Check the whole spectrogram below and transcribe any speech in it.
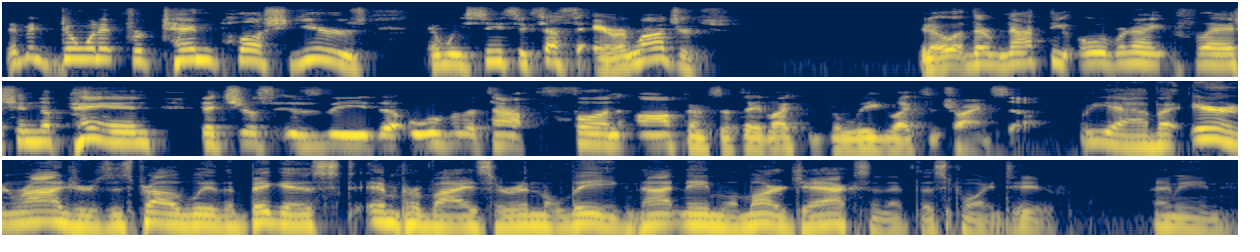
they've been doing it for ten plus years, and we see success. Aaron Rodgers, you know, they're not the overnight flash in the pan that just is the the over the top fun offense that they like that the league likes to try and sell. Well, yeah, but Aaron Rodgers is probably the biggest improviser in the league, not named Lamar Jackson at this point, too. I mean,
